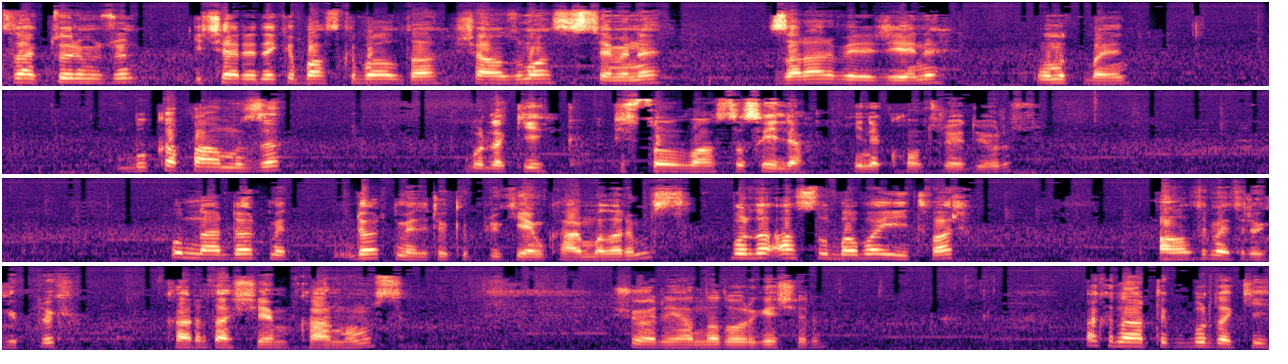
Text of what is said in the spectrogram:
traktörümüzün içerideki baskı balı da şanzıman sistemine zarar vereceğini unutmayın. Bu kapağımızı buradaki piston vasıtasıyla yine kontrol ediyoruz. Bunlar 4, met 4 metreküplük yem karmalarımız. Burada asıl baba yiğit var. 6 metreküplük karataş yem karmamız. Şöyle yanına doğru geçelim. Bakın artık buradaki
